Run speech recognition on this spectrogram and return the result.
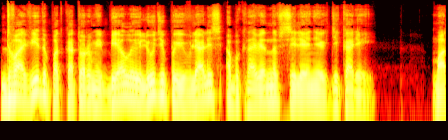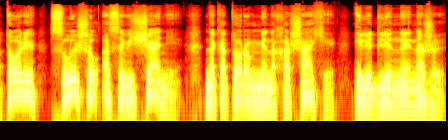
два вида, под которыми белые люди появлялись обыкновенно в селениях дикарей. Матори слышал о совещании, на котором Менахашахи, или длинные ножи,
